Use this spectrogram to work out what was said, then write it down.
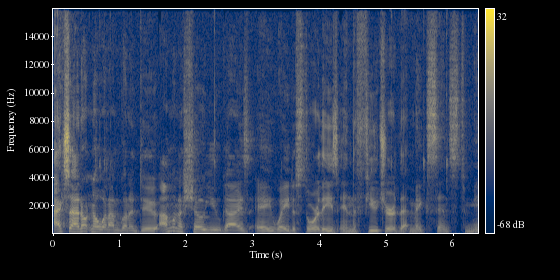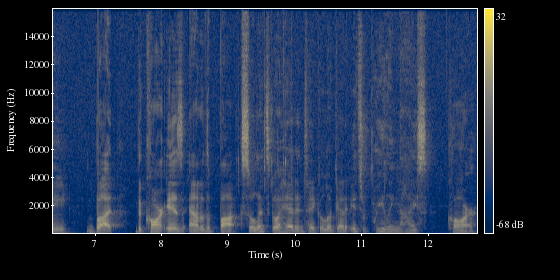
actually, I don't know what I'm going to do. I'm going to show you guys a way to store these in the future that makes sense to me. But the car is out of the box, so let's go ahead and take a look at it. It's a really nice car.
